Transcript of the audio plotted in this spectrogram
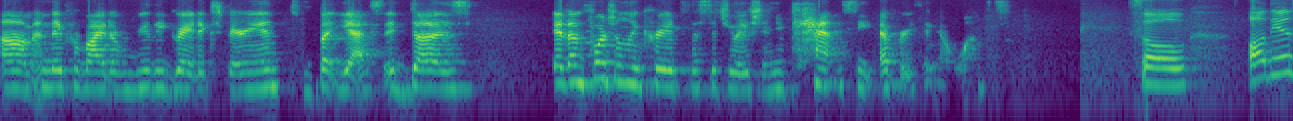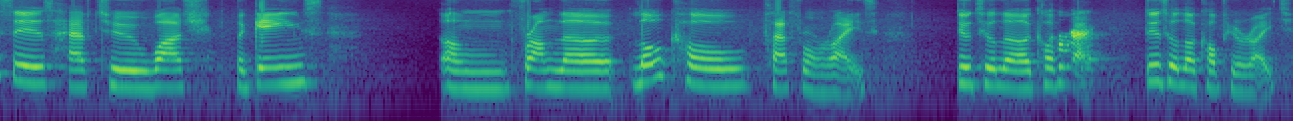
um, and they provide a really great experience. But yes, it does, it unfortunately creates the situation you can't see everything at once. So, audiences have to watch the games um, from the local platform right due to the correct due to the copyright.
